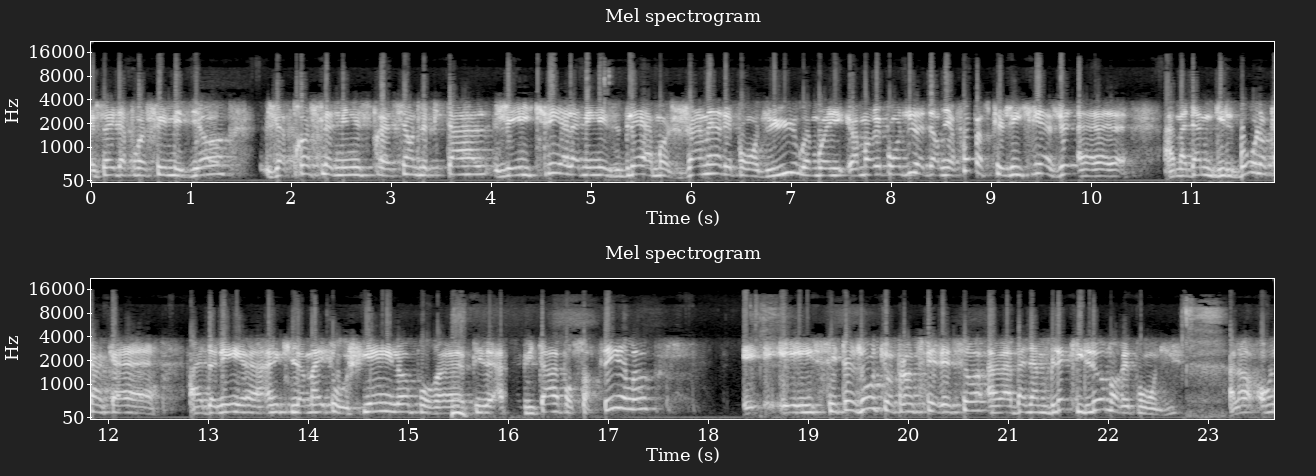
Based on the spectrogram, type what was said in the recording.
j'essaie d'approcher les médias. J'approche l'administration de l'hôpital. J'ai écrit à la ministre Blais. Elle m'a jamais répondu. Elle m'a répondu la dernière fois parce que j'ai écrit à, à, Mme Guilbeault là, quand elle a donné euh, un kilomètre au chien là, pour euh, puis à 8 heures pour sortir. Là. Et, c'est eux autres qui ont transféré ça à, Mme Blais qui, là, m'a répondu. Alors,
